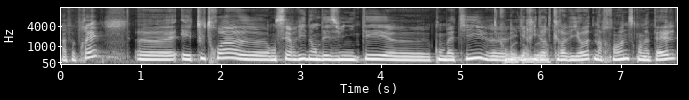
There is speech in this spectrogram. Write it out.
à peu près. Euh, et tous trois euh, ont servi dans des unités euh, combatives, Yechidot Graviot, Nachon, ce qu'on appelle.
